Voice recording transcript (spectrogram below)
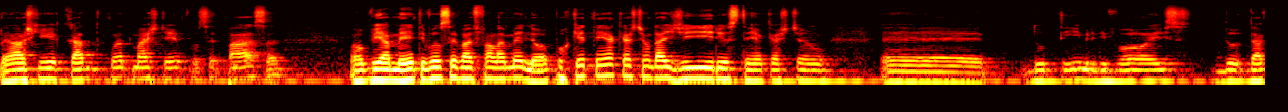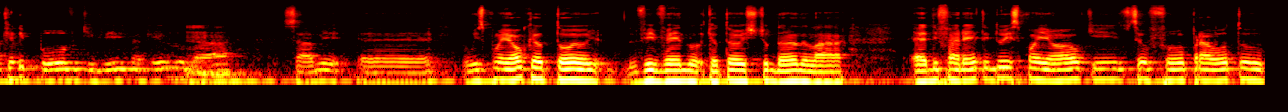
Eu acho que cada, quanto mais tempo você passa, obviamente você vai falar melhor. Porque tem a questão das gírias, tem a questão é, do timbre de voz, do, daquele povo que vive naquele lugar. Uhum sabe? É, o espanhol que eu estou vivendo, que eu estou estudando lá, é diferente do espanhol que se eu for para outro,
